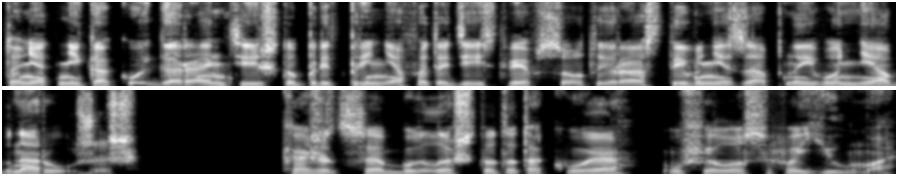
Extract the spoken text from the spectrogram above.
то нет никакой гарантии, что предприняв это действие в сотый раз, ты внезапно его не обнаружишь. Кажется, было что-то такое у философа Юма.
